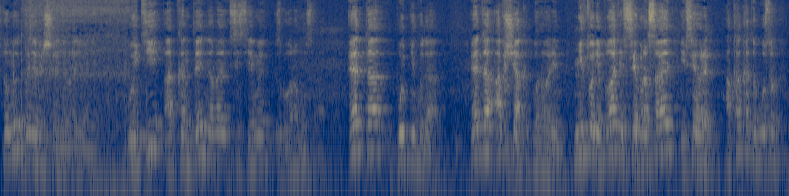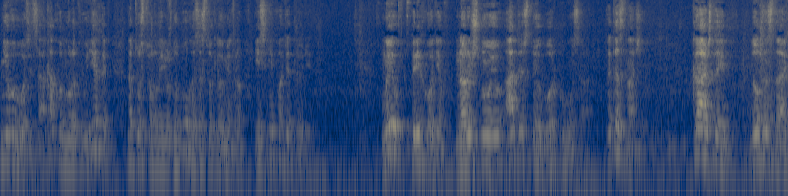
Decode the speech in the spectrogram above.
что мы приняли решение в районе уйти от контейнерной системы сбора мусора. Это путь никуда. Это общак, как мы говорим. Никто не платит, все бросают, и все говорят, а как этот мусор не вывозится? А как он может уехать на ту сторону Южного Буга за 100 километров, если не платят люди? Мы переходим на ручную адресную уборку мусора. Это значит, каждый должен знать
